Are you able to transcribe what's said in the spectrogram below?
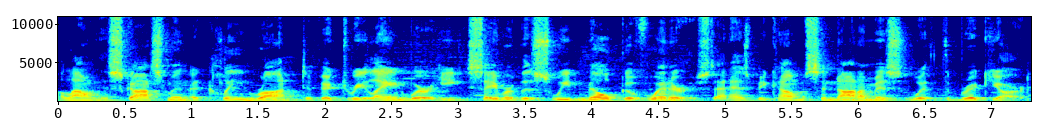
allowing the Scotsman a clean run to victory lane where he savored the sweet milk of winners that has become synonymous with the Brickyard.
